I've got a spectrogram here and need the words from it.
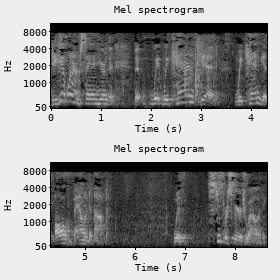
Do you get what I'm saying here? That, that we, we can get, we can get all bound up with super spirituality.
